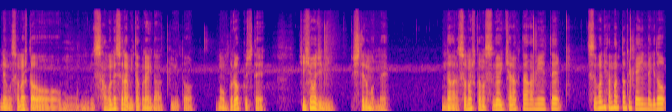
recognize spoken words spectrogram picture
でもその人、もうサムネすら見たくないなっていうと、もうブロックして、非表示にしてるもんね。だからその人のすごいキャラクターが見えて、ツボにはまった時はいいんだけど、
